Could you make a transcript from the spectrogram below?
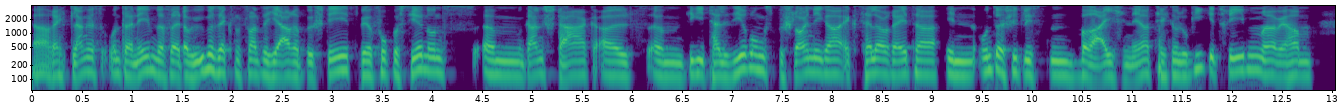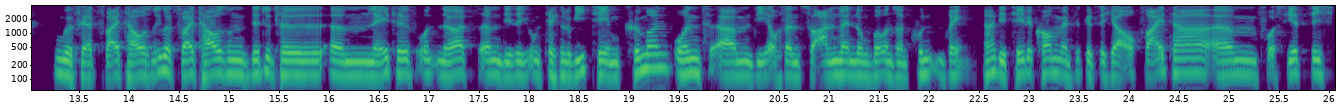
ja, recht langes Unternehmen, das seit über 26 Jahre besteht. Wir fokussieren uns ähm, ganz stark als ähm, Digitalisierungsbeschleuniger, Accelerator in unterschiedlichsten Bereichen, ja, technologiegetrieben. Ja, wir haben ungefähr 2000, über 2000 Digital ähm, Native und Nerds, ähm, die sich um Technologiethemen kümmern und ähm, die auch dann zur Anwendung bei unseren Kunden bringen. Ja, die Telekom entwickelt sich ja auch weiter, ähm, forciert sich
